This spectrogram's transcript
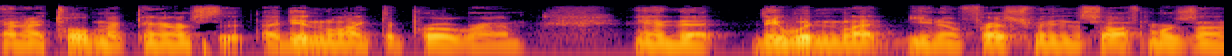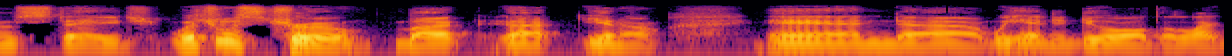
and I told my parents that I didn't like the program, and that they wouldn't let you know freshmen and sophomores on stage, which was true, but that you know and uh, we had to do all the like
